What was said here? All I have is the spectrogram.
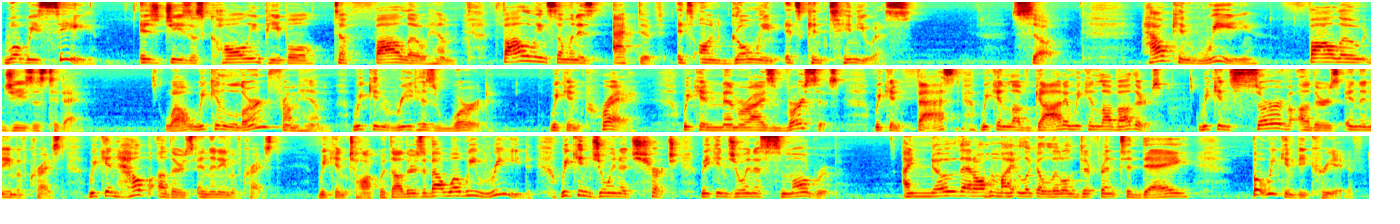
What we see is Jesus calling people to follow him. Following someone is active, it's ongoing, it's continuous. So, how can we follow Jesus today? Well, we can learn from him. We can read his word. We can pray. We can memorize verses. We can fast. We can love God and we can love others. We can serve others in the name of Christ. We can help others in the name of Christ. We can talk with others about what we read. We can join a church. We can join a small group. I know that all might look a little different today, but we can be creative.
